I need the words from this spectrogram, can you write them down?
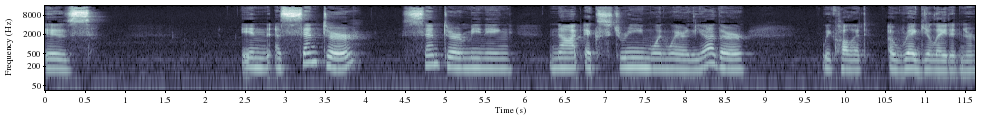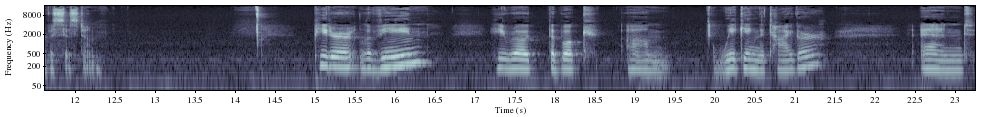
is in a center Center meaning not extreme one way or the other, we call it a regulated nervous system. Peter Levine. He wrote the book um, Waking the Tiger. And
